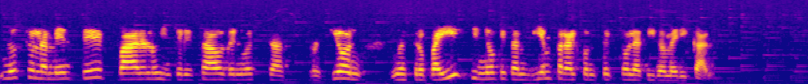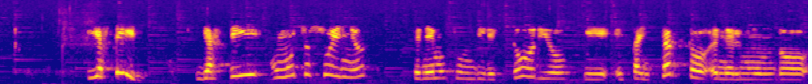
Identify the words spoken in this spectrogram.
no solamente para los interesados de nuestra región, nuestro país, sino que también para el contexto latinoamericano. Y así, y así muchos sueños. Tenemos un directorio que está inserto en el mundo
